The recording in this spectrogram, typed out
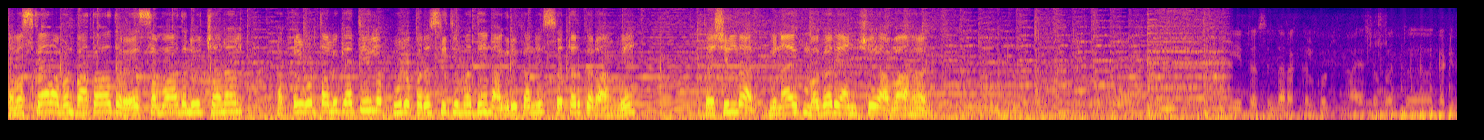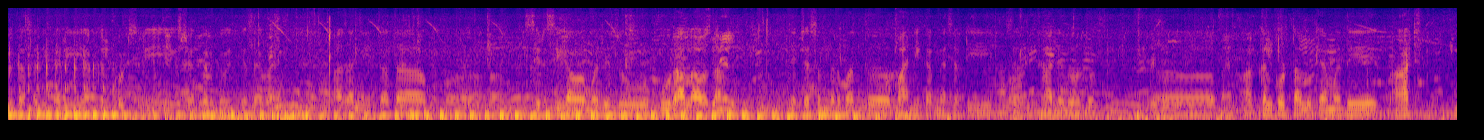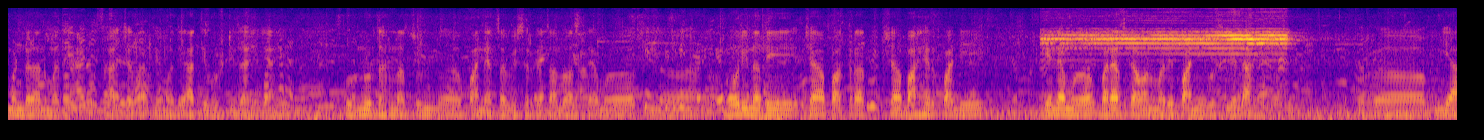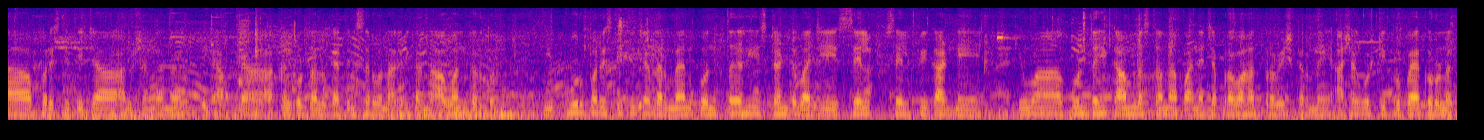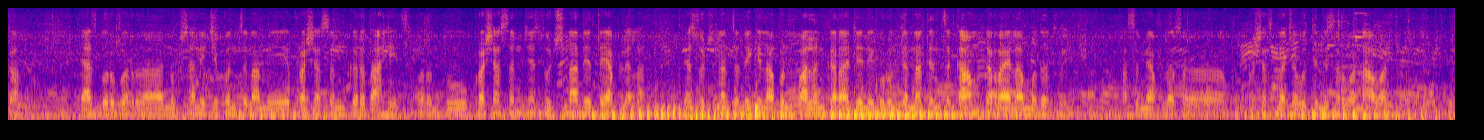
नमस्कार आपण पाहता आहात रयत संवाद न्यूज चॅनल. अक्कलकोट तालुक्यातील पूर परिस्थितीमध्ये नागरिकांनी सतर्क राहावे. तहसीलदार विनायक मगर यांचे आवाहन. मी तहसीलदार अक्कलकोट. माझ्यासोबत गटविकास अधिकारी अक्कलकोट श्री शंकर कवितके साहेब आहेत. आज आम्ही इथं आता सिरसी गावामध्ये जो पूर आला होता त्याच्या संदर्भात पाहणी करण्यासाठी इथं आलेलो होतो. अक्कलकोट तालुक्यामध्ये आठ मंडळांमध्ये कालच्या तारखेमध्ये अतिवृष्टी झालेली आहे. कुरनूर धरणातून पाण्याचा विसर्ग चालू असल्यामुळं बोरी नदीच्या पात्राच्या बाहेर पाणी गेल्यामुळं बऱ्याच गावांमध्ये पाणी घुसलेलं आहे. तर या परिस्थितीच्या अनुषंगानं आपल्या अक्कलकोट तालुक्यातील सर्व नागरिकांना आवाहन करतो की पूर परिस्थितीच्या दरम्यान कोणतंही स्टंटबाजी सेल्फ सेल्फी काढणे किंवा कोणतंही काम नसताना पाण्याच्या प्रवाहात प्रवेश करणे अशा गोष्टी कृपया करू नका. त्याचबरोबर नुकसानीचे पंचनामे प्रशासन करत आहेच. परंतु प्रशासन जे सूचना देते आपल्याला त्या सूचनांचं देखील आपण पालन करा जेणेकरून त्यांना त्यांचं काम करायला मदत होईल. असं मी आपल्या स प्रशासनाच्या वतीने सर्वांना आवाहन करतो.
